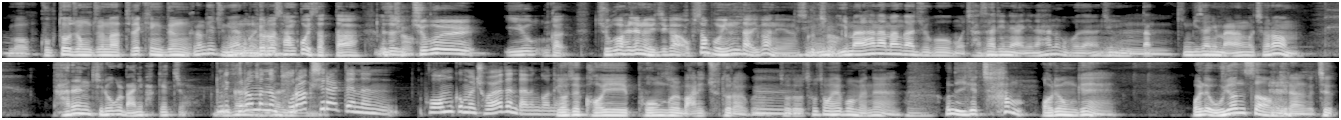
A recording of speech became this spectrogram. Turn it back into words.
뭐 국토 종주나 트레킹 등 그런 게 중요한 음, 거죠. 목표를 삼고 있었다. 그래서 그렇죠. 죽을 이유, 그러니까 죽어 하려는 의지가 없어 보인다 이거 아니에요. 그렇죠. 이 말 하나만 가지고 뭐 자살이네 아니네 하는 것보다는 지금 음. 딱김 기자님 말한 것처럼 다른 기록을 많이 봤겠죠. 근데 그러면은. 불확실할 때는 보험금을 줘야 된다는 거네. 요새 거의 보험금을 많이 주더라고요. 음. 저도 소송해 보면은 음. 근데 이게 참 어려운 게 원래 우연성이라는 거, 즉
